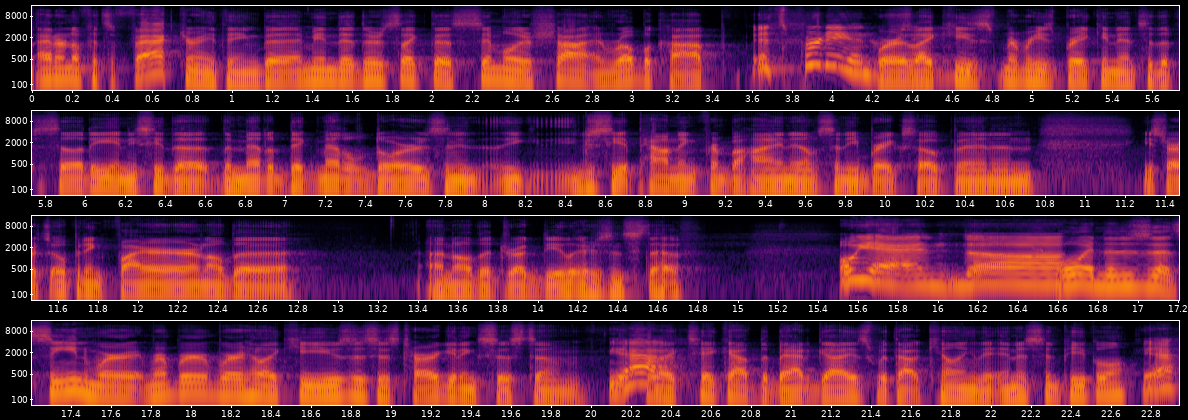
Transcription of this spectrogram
I don't know if it's a fact or anything, but I mean there's like the similar shot in RoboCop it's pretty interesting. where like he's remember he's breaking into the facility and you see the the metal big metal doors and you, you just see it pounding from behind and all of a sudden he breaks open and he starts opening fire on all the on all the drug dealers and stuff. Oh, yeah. And, uh, Oh, and then there's that scene where remember where like he uses his targeting system Yeah. to like take out the bad guys without killing the innocent people. yeah.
